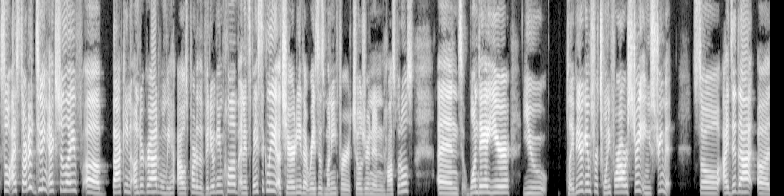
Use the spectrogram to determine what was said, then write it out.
So I started doing Extra Life uh back in undergrad when we I was part of the video game club and it's basically a charity that raises money for children in hospitals. And one day a year you play video games for 24 hours straight and you stream it. So I did that uh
